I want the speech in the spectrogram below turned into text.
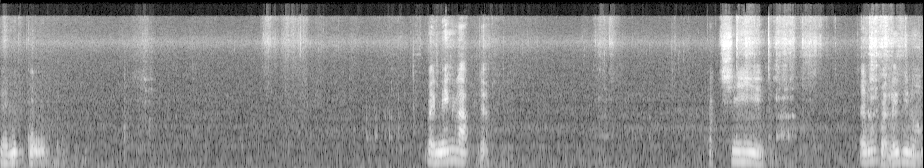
ใบมะกรูดใบเม้งลักจ้ะผักชีใส่ลงไปเลยพี่น้อง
